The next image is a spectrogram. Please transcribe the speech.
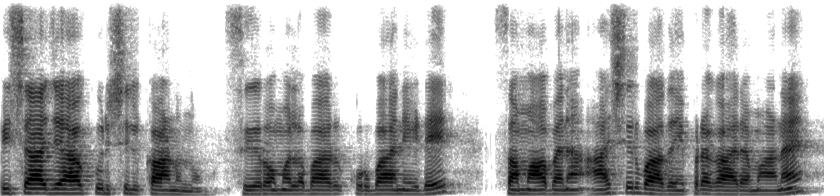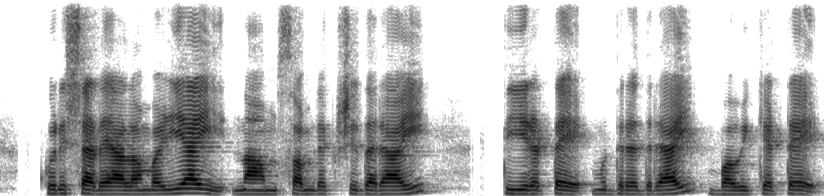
പിശാജ് ആ കുരിശിൽ കാണുന്നു. സീറോ മലബാർ കുർബാനയുടെ സമാപന ആശീർവാദം ഇപ്രകാരമാണ്. കുരിശടയാളം വഴിയായി നാം സംരക്ഷിതരായി തീരട്ടെ മുദ്രതരായി ഭവിക്കട്ടെ.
